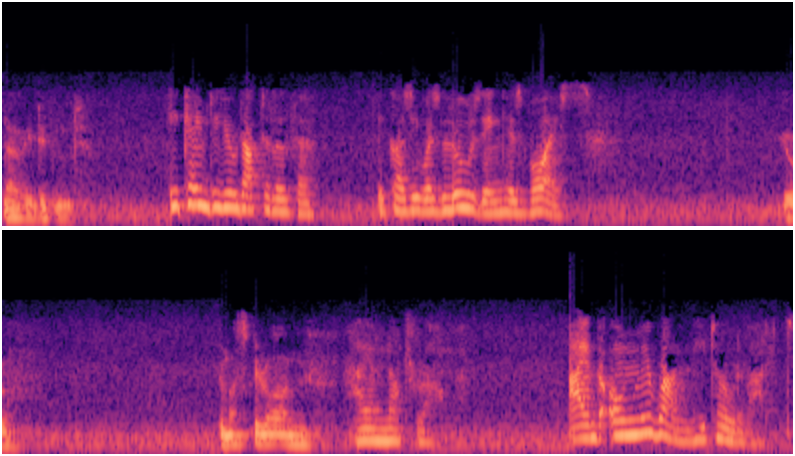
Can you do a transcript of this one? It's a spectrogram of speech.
No, he didn't. He came to you, Dr. Luther, because he was losing his voice. You. You must be wrong. I am not wrong. I am the only one he told about it.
